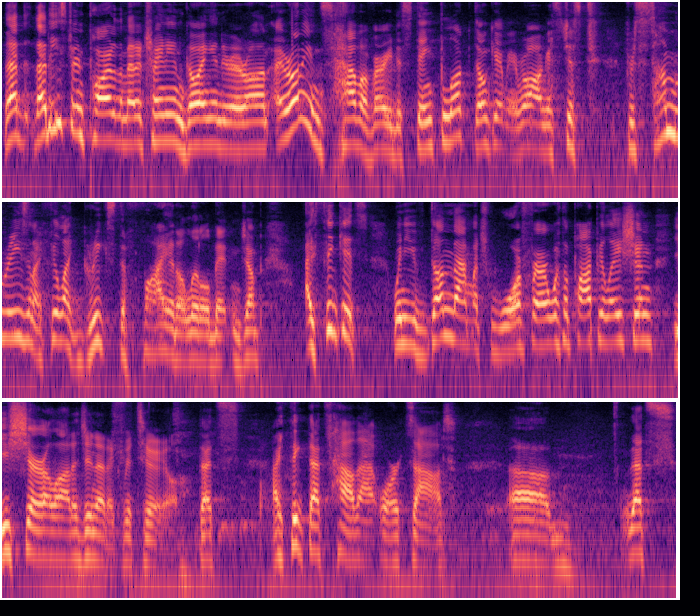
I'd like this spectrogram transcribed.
that, that eastern part of the Mediterranean going into Iran, Iranians have a very distinct look. Don't get me wrong. It's just, for some reason, I feel like Greeks defy it a little bit and jump. I think it's when you've done that much warfare with a population, you share a lot of genetic material. That's, I think that's how that works out. Um, that's,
